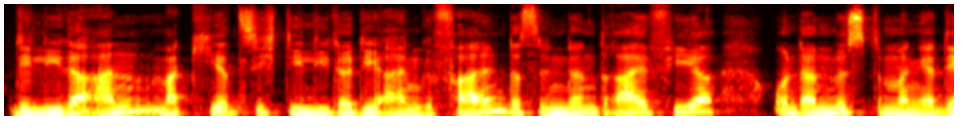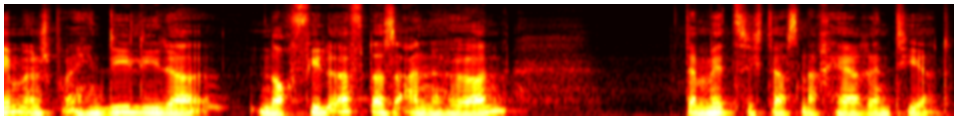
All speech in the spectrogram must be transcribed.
die Lieder an, markiert sich die Lieder, die einem gefallen, das sind dann drei, vier, und dann müsste man ja dementsprechend die Lieder noch viel öfters anhören, damit sich das nachher rentiert.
